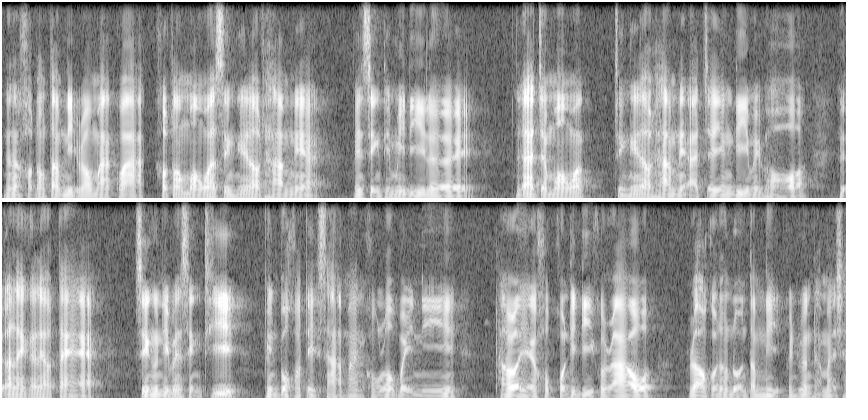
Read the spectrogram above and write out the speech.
นั่นแหละเขาต้องตำหนิเรามากกว่า เขาต้องมองว่าสิ่งที่เราทำเนี่ยเป็นสิ่งที่ไม่ดีเลย หรืออาจจะมองว่าสิ่งที่เราทำเนี่ยอาจจะยังดีไม่พอ หรืออะไรก็แล้วแต่ สิ่งเหล่านี้เป็นสิ่งที่ เป็นปกติสามัญของโลกใบนี้ ถ้าเราอยากคบคนที่ดีกว่าเรา เราก็ต้องโดนตำหนิเป็นเรื่องธรรมช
